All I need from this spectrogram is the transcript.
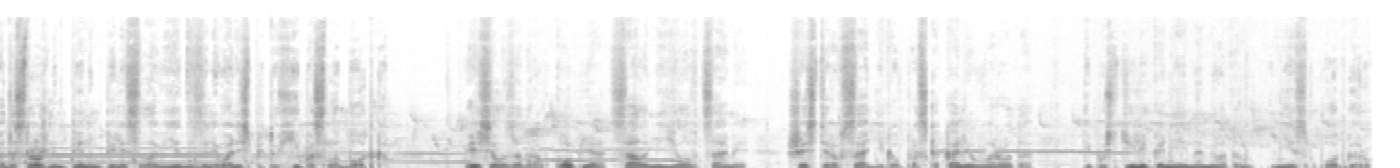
под острожным тыном пели соловьи да заливались петухи по слободкам. Весело задрав копья с алыми еловцами, шестеро всадников проскакали в ворота и пустили коней наметом вниз под гору.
